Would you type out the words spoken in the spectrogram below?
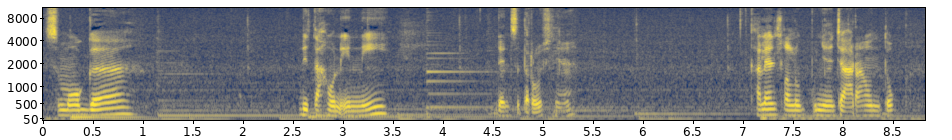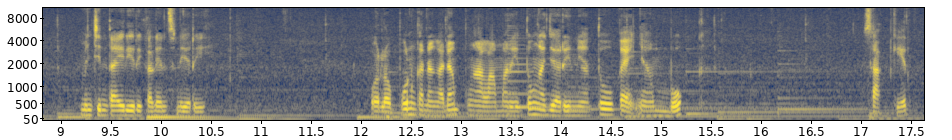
Semoga di tahun ini dan seterusnya kalian selalu punya cara untuk mencintai diri kalian sendiri. Walaupun kadang-kadang pengalaman itu ngajarinnya tuh kayak nyambuk sakit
